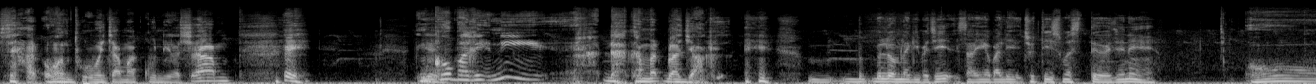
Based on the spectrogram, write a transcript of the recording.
Sihat orang tua macam aku ni lah, Syam. Eh, Engkau balik ni dah tamat belajar ke? Belum lagi pakcik. Saya balik cuti semester je ni. Oh,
